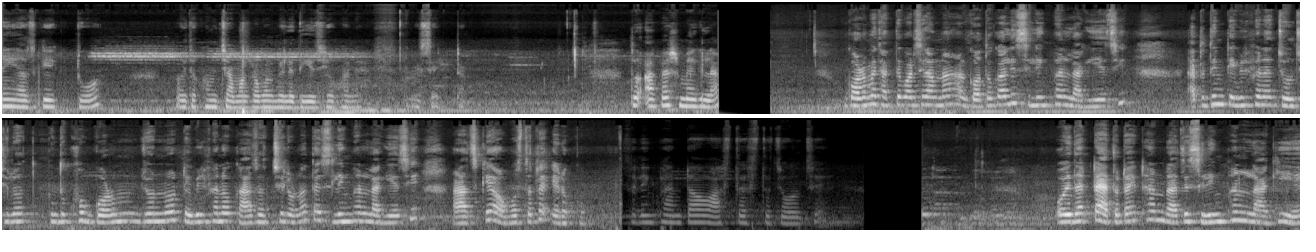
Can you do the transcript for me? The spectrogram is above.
নেই আজকে একটুও। ওই আমি জামা কাপড় মেলে দিয়েছি ওখানে ওই সেটটা তো আকাশ মেঘলা। গরমে থাকতে পারছিলাম না, আর গতকালই সিলিং ফ্যান লাগিয়েছি। এতদিন টেবিল ফ্যানে চলছিল কিন্তু খুব গরম জন্য টেবিল ফ্যানও কাজ হচ্ছিল না তাই সিলিং ফ্যান লাগিয়েছি আর আজকে অবস্থাটা এরকম। সিলিং ফ্যানটাও আস্তে আস্তে চলছে। ওয়েদারটা এতটাই ঠান্ডা যে সিলিং ফ্যান লাগিয়ে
